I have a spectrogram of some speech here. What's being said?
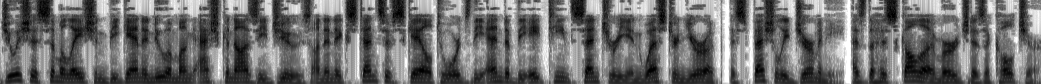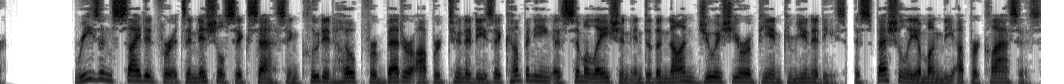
Jewish assimilation began anew among Ashkenazi Jews on an extensive scale towards the end of the 18th century in Western Europe, especially Germany, as the Haskalah emerged as a culture. Reasons cited for its initial success included hope for better opportunities accompanying assimilation into the non-Jewish European communities, especially among the upper classes.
